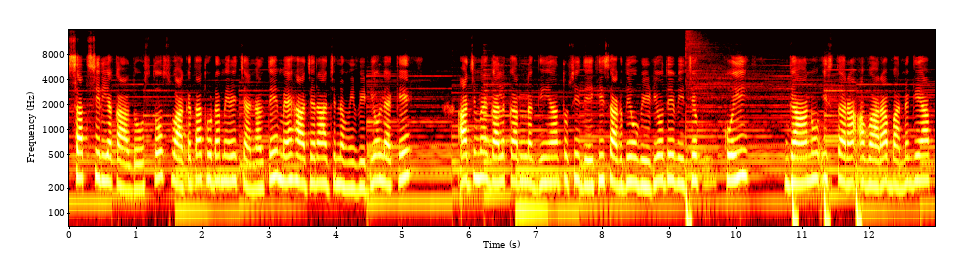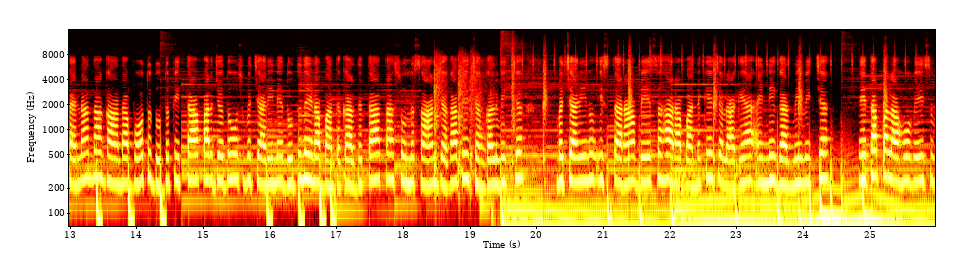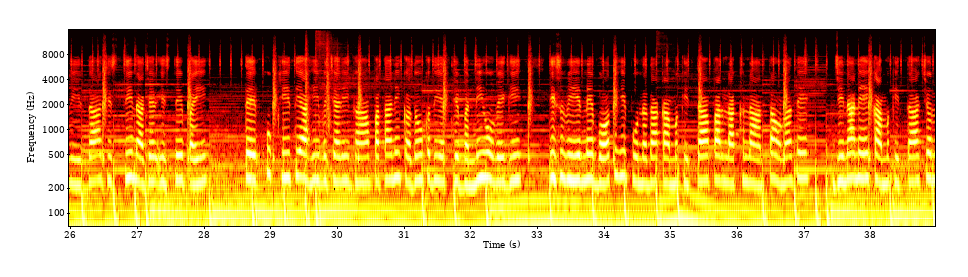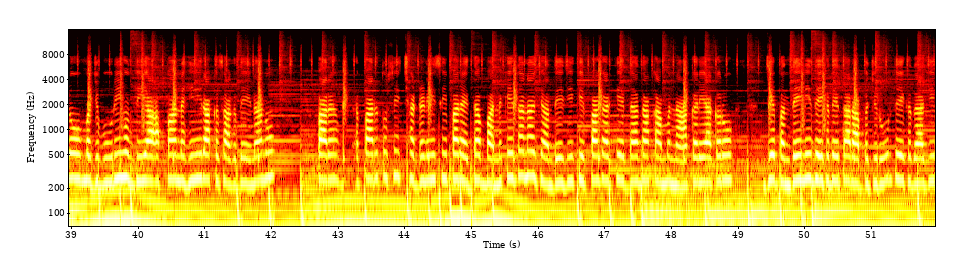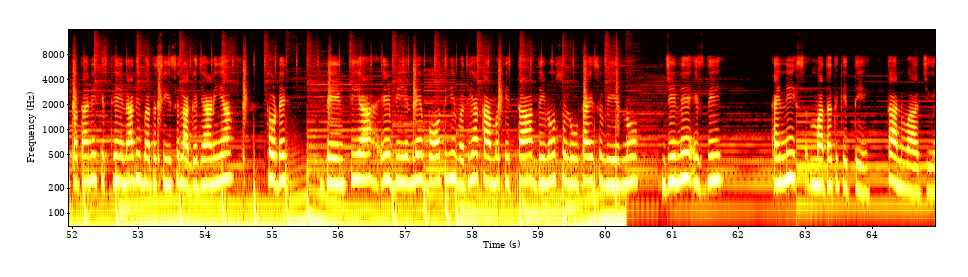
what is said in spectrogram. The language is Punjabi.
ਸਤਿ ਸ਼੍ਰੀ ਅਕਾਲ ਦੋਸਤੋ, ਸਵਾਗਤ ਆ ਤੁਹਾਡਾ ਮੇਰੇ ਚੈਨਲ ਤੇ। ਮੈਂ ਹਾਜ਼ਰ ਹਾਂ ਅੱਜ ਨਵੀਂ ਵੀਡੀਓ ਲੈ ਕੇ। ਅੱਜ ਮੈਂ ਗੱਲ ਕਰਨ ਲੱਗੀ ਹਾਂ, ਤੁਸੀਂ ਦੇਖ ਹੀ ਸਕਦੇ ਹੋ ਵੀਡੀਓ ਦੇ ਵਿੱਚ ਕੋਈ ਗਾਂ ਨੂੰ ਇਸ ਤਰ੍ਹਾਂ ਆਵਾਰਾ ਬਣ ਗਿਆ। ਪਹਿਲਾਂ ਤਾਂ ਗਾਂ ਦਾ ਬਹੁਤ ਦੁੱਧ ਪੀਤਾ, ਪਰ ਜਦੋਂ ਉਸ ਵਿਚਾਰੀ ਨੇ ਦੁੱਧ ਦੇਣਾ ਬੰਦ ਕਰ ਦਿੱਤਾ, ਤਾਂ ਸੁੰਨਸਾਨ ਜਗ੍ਹਾ ਤੇ ਜੰਗਲ ਵਿੱਚ ਵਿਚਾਰੀ ਨੂੰ ਇਸ ਤਰ੍ਹਾਂ ਬੇਸਹਾਰਾ ਬਣ ਕੇ ਚਲਾ ਗਿਆ। ਇੰਨੀ ਗਰਮੀ ਵਿੱਚ ਇਹ ਤਾਂ ਭਲਾ ਹੋਵੇ ਇਸ ਵੀਰ ਦਾ, ਜਿਸ ਦੀ ਨਜ਼ਰ ਇਸ ਤੇ ਪਈ। ਤੇ ਭੁੱਖੀ ਤੇ ਵਿਚਾਰੀ ਗਾਂ ਪਤਾ ਨਹੀਂ ਕਦੋਂ ਕਦੀ ਇੱਥੇ ਬੰਨੀ ਹੋਵੇਗੀ। ਇਸ ਵੀਰ ਨੇ ਬਹੁਤ ਹੀ ਪੁੰਨ ਦਾ ਕੰਮ ਕੀਤਾ, ਪਰ ਲੱਖ ਲਾਂਤਾ ਉਹਨਾਂ ਤੇ ਜਿਨ੍ਹਾਂ ਨੇ ਇਹ ਕੰਮ ਕੀਤਾ, ਚਲੋ ਮਜਬੂਰੀ ਹੁੰਦੀ ਆ, ਆਪਾਂ ਨਹੀਂ ਰੱਖ ਸਕਦੇ ਇਹਨਾਂ ਨੂੰ। ਪਰ ਪਰ ਤੁਸੀਂ ਛੱਡਣੀ ਸੀ, ਪਰ ਇਦਾਂ ਬੰਨ ਕੇ ਤਾਂ ਨਾ ਜਾਂਦੇ ਜੀ, ਕਿਰਪਾ ਕਰਕੇ ਇਦਾਂ ਦਾ ਕੰਮ ਨਾ ਕਰਿਆ ਕਰੋ। ਜੇ ਬੰਦੇ ਨਹੀਂ ਦੇਖਦੇ ਤਾਂ ਰੱਬ ਜ਼ਰੂਰ ਦੇਖਦਾ ਜੀ, ਪਤਾ ਨਹੀਂ ਕਿੱਥੇ ਇਹਨਾਂ ਦੀ ਬਦਸੀਸ ਲੱਗ ਜਾਣੀ ਆ। ਤੁਹਾਡੇ ਬੇਨਤੀ ਆ, ਇਹ ਵੀਰ ਨੇ ਬਹੁਤ ਹੀ ਵਧੀਆ ਕੰਮ ਕੀਤਾ, ਦਿਲੋਂ ਸਲੂਟ ਆ ਇਸ ਵੀਰ ਨੂੰ ਜਿਨੇ ਇਸ ਦੀ ਇੰਨੀ ਮਦਦ ਕੀਤੀ। ਧੰਨਵਾਦ ਜੀ।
